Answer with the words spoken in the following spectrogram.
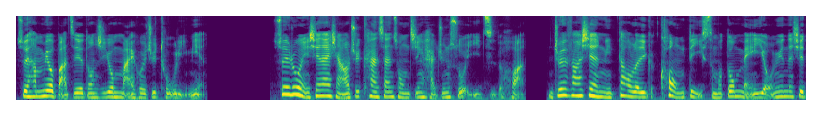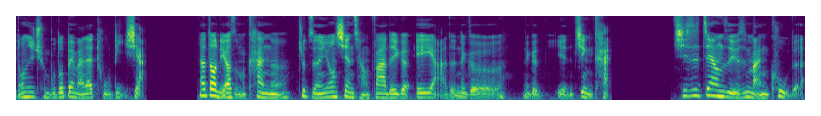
所以他们又把这些东西又埋回去土里面。所以如果你现在想要去看三重金海军所遗址的话，你就会发现，你到了一个空地，什么都没有，因为那些东西全部都被埋在土底下。那到底要怎么看呢？就只能用现场发的一个 AR 的那个那个眼镜看。其实这样子也是蛮酷的啦。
